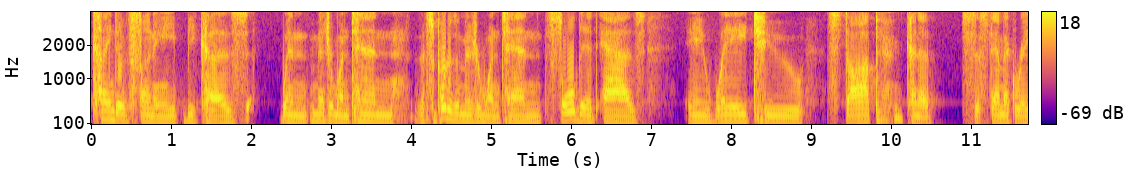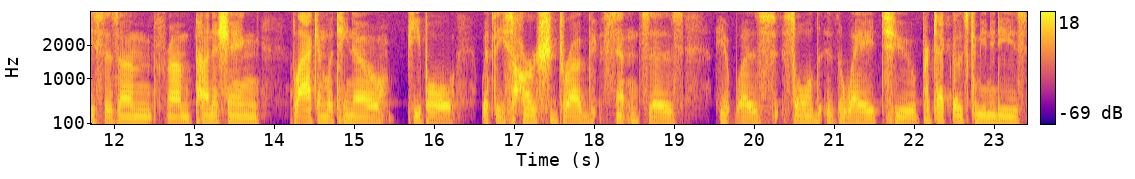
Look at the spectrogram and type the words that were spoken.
kind of funny because when Measure 110, the supporters of Measure 110 sold it as a way to stop kind of systemic racism from punishing black and Latino people with these harsh drug sentences it was sold as a way to protect those communities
